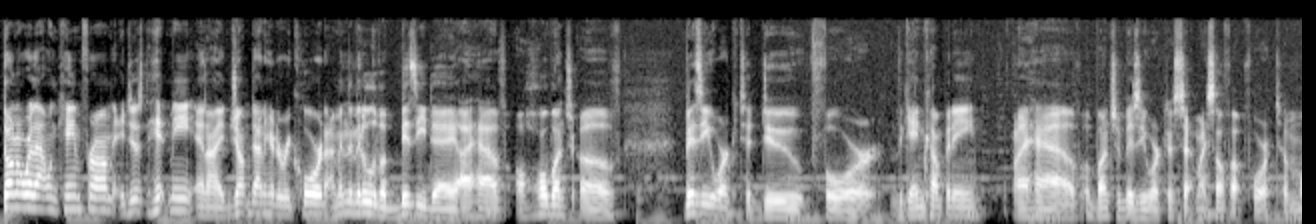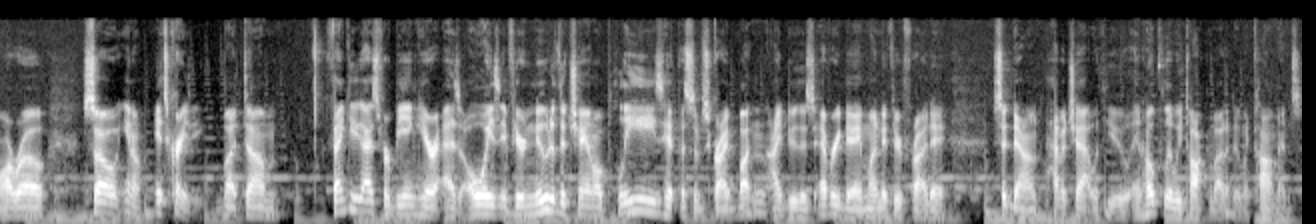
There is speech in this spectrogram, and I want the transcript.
Don't know where that one came from. It just hit me and I jumped down here to record. I'm in the middle of a busy day. I have a whole bunch of busy work to do for the game company. I have a bunch of busy work to set myself up for tomorrow. So, you know, it's crazy. But um, thank you guys for being here. As always, if you're new to the channel, please hit the subscribe button. I do this every day, Monday through Friday. Sit down, have a chat with you, and hopefully we talk about it in the comments.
